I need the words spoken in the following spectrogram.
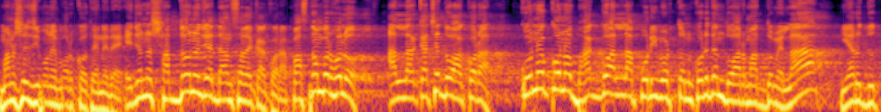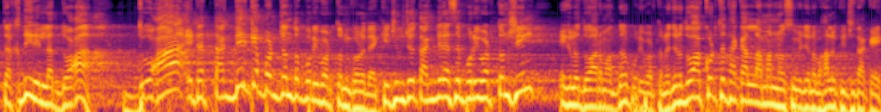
মানুষের জীবনে বরকত এনে দেয়। এই জন্য সাধ্য অনুযায়ী দান সাদাকা করা। পাঁচ নম্বর হলো, আল্লাহর কাছে দোয়া করা। কোন কোন ভাগ্য আল্লাহ পরিবর্তন করে দেন দোয়ার মাধ্যমে। লা ইয়ারুদ্দু তাকদির ইল্লা দোয়া। দোয়া এটা তাকদিরকে পর্যন্ত পরিবর্তন করে দেয়। কিছু কিছু তাকদির আছে পরিবর্তনশীল, এগুলো দোয়ার মাধ্যমে পরিবর্তন যেন দোয়া করতে থাকে আল্লাহ আমার নসিবের জন্য ভালো কিছু থাকে।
